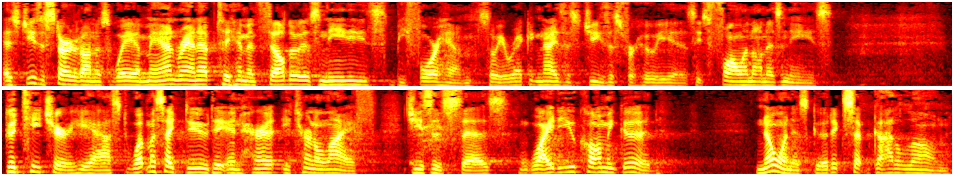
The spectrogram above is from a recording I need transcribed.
As Jesus started on his way, a man ran up to him and fell to his knees before him. So he recognizes Jesus for who he is. He's fallen on his knees. Good teacher, he asked, what must I do to inherit eternal life? Jesus says, why do you call me good? No one is good except God alone.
